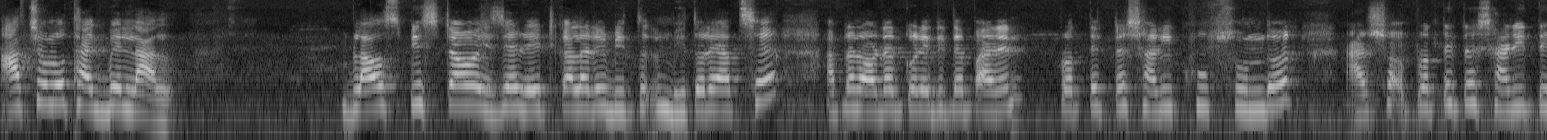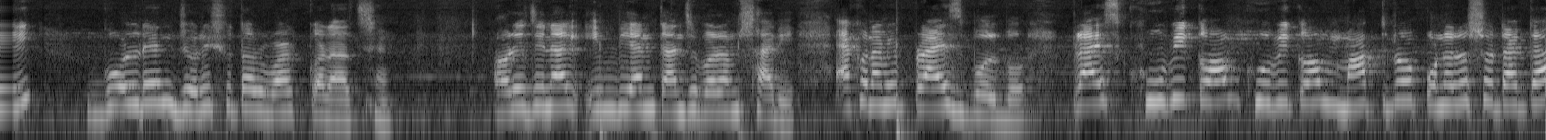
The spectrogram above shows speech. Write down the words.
আঁচলও থাকবে লাল। ব্লাউজ পিসটাও এই যে রেড কালারের ভিতর- আছে। আপনারা অর্ডার করে দিতে পারেন। প্রত্যেকটা শাড়ি খুব সুন্দর। আর প্রত্যেকটা শাড়িতেই গোল্ডেন জরি সুতার ওয়ার্ক করা আছে। Original Indian Kanjeevaram sari. এখন আমি প্রাইস বলব। প্রাইস খুবই কম খুবই কম, মাত্র পনেরোশো টাকা।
